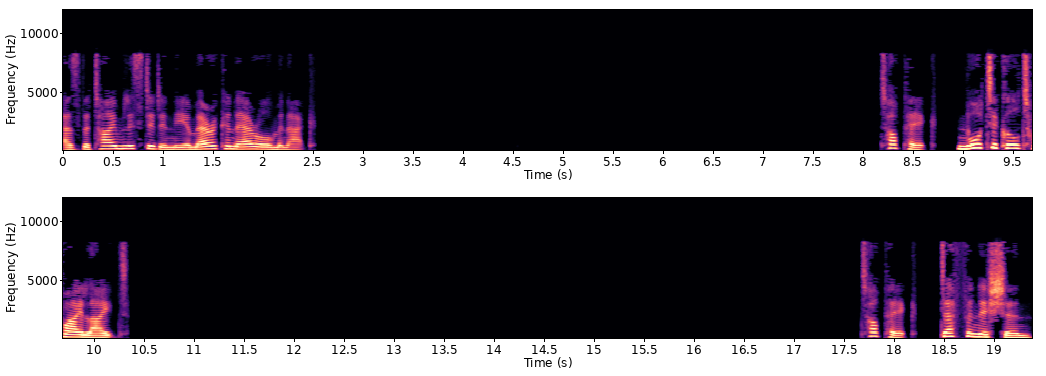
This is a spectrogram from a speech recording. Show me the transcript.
as the time listed in the American Air Almanac. Nautical twilight Definition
